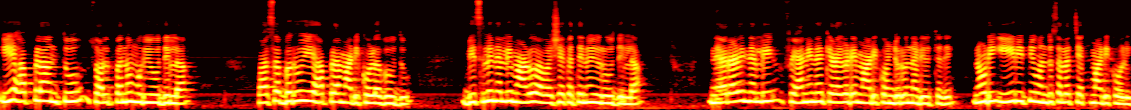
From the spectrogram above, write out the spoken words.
ಈ ಹಪ್ಪಳ ಅಂತೂ ಸ್ವಲ್ಪನೂ ಮುರಿಯುವುದಿಲ್ಲ. ಹೊಸಬರು ಈ ಹಪ್ಪಳ ಮಾಡಿಕೊಳ್ಳಬಹುದು. ಬಿಸಿಲಿನಲ್ಲಿ ಮಾಡುವ ಅವಶ್ಯಕತೆಯೂ ಇರುವುದಿಲ್ಲ. ನೆರಳಿನಲ್ಲಿ ಫ್ಯಾನಿನ ಕೆಳಗಡೆ ಮಾಡಿಕೊಂಡರೂ ನಡೆಯುತ್ತದೆ. ನೋಡಿ, ಈ ರೀತಿ ಒಂದು ಸಲ ಚೆಕ್ ಮಾಡಿಕೊಳ್ಳಿ.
